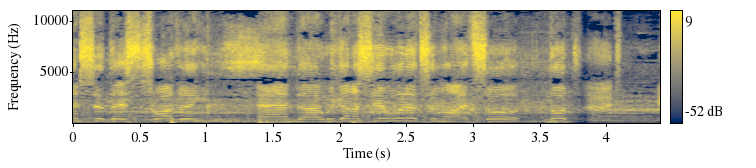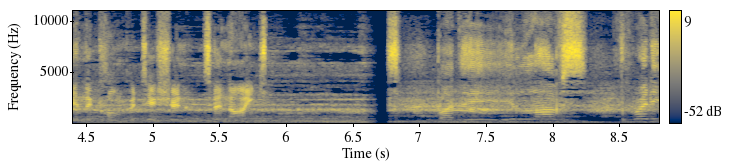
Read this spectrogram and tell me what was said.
mentioned they're struggling, and uh, we're going to see a winner tonight. So not third in the competition tonight. but he, he loves threading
